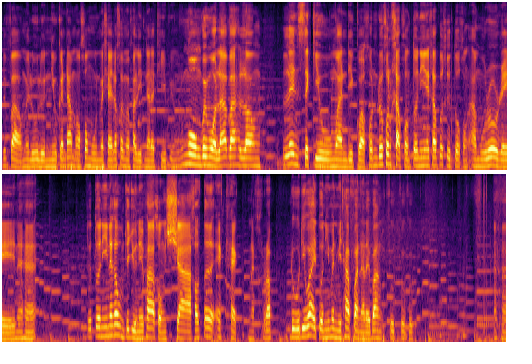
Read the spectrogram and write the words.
หรือเปล่าไม่รู้หรือนิวกันดั้มเอาข้อมูลมาใช้แล้วค่อยมาผลิตนาราทีฟงงไปหมดแล้วปะลองเล่นสกิลมันดีกว่าคนด้วยคนขับของตัวนี้นะครับ ก็คือตัวของอามูโรเรนะฮะโดยตัวนี้นะครับผมจะอยู่ในภาคของชาเคาน์เตอร์แอคแท็กนะครับ ดูดีว่าไอตัวนี้มันมีท่าฟันอะไรบ้างฟึบฟึบฟึบ อ่าฮะ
